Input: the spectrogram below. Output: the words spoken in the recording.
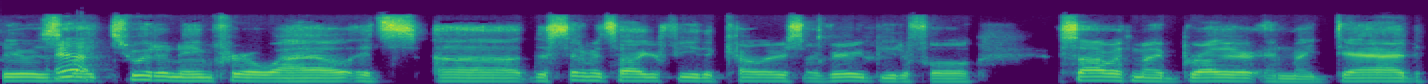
was Yeah. my Twitter name for a while. It's uh the cinematography, the colors are very beautiful. I saw it with my brother and my dad.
